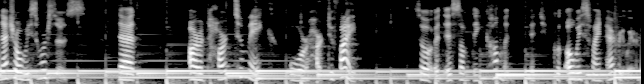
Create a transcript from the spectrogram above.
natural resources that aren't hard to make or hard to find. So it is something common that you could always find everywhere.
